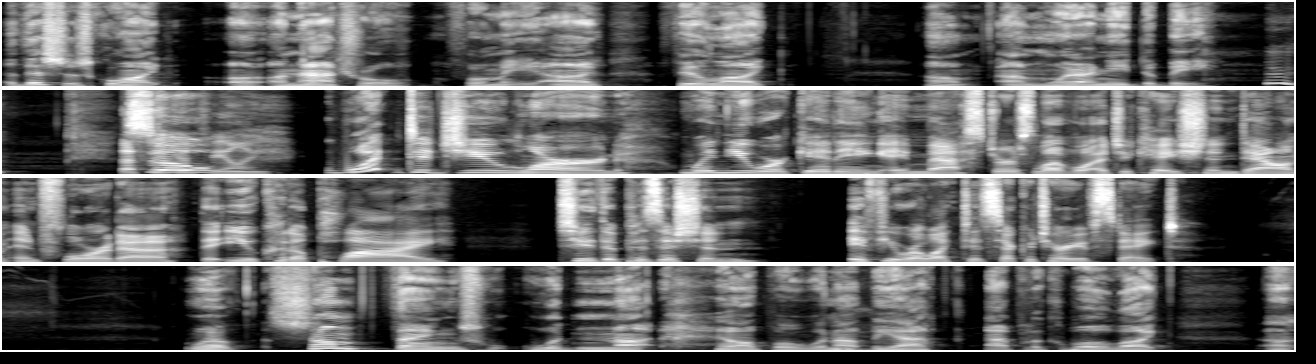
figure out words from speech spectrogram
this is quite a, a natural for me. I feel like um, I'm where I need to be. That's a good feeling. What did you learn when you were getting a master's level education down in Florida that you could apply to the position if you were elected Secretary of State? Well, some things would not help or would not be ap- applicable, like uh,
